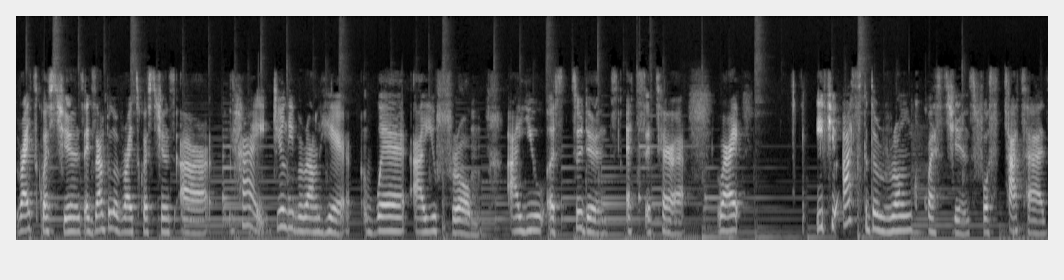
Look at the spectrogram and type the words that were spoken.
Right questions. Example of right questions are Hi, do you live around here? Where are you from? Are you a student? Etc. Right? If you ask the wrong questions for starters,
